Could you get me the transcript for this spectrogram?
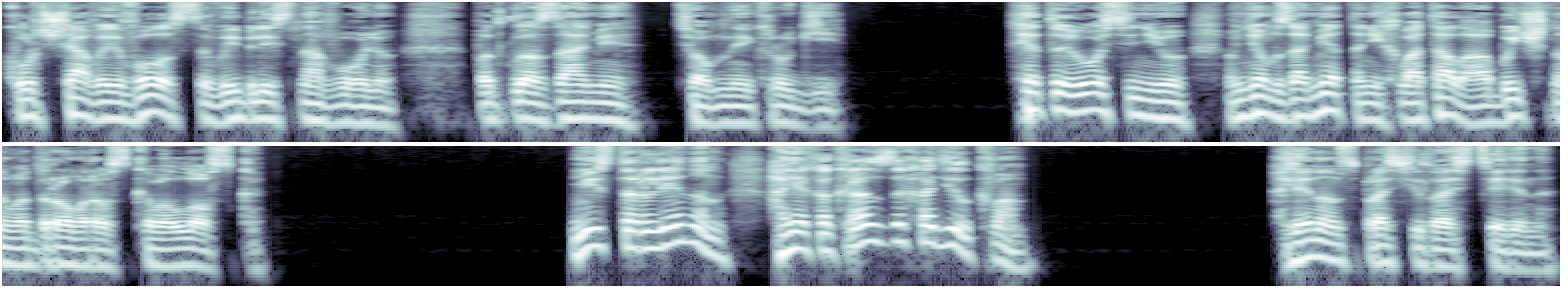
курчавые волосы выбились на волю, под глазами темные круги. Этой осенью в нем заметно не хватало обычного дроморовского лоска. «Мистер Леннон, а я как раз заходил к вам». Леннон спросил растерянно.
